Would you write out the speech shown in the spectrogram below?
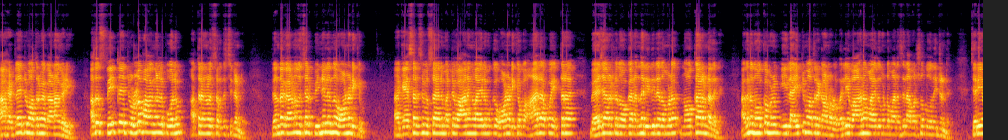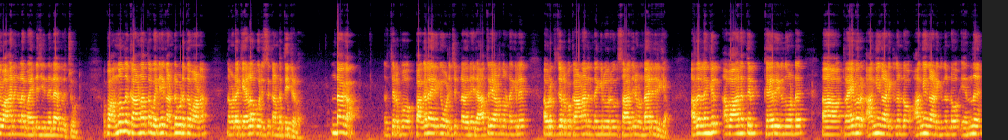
ആ ഹെഡ്ലൈറ്റ് മാത്രമേ കാണാൻ കഴിയൂ. അത് സ്ട്രീറ്റ് ലൈറ്റ് ഉള്ള ഭാഗങ്ങളിൽ പോലും അത്തരങ്ങൾ ശ്രദ്ധിച്ചിട്ടുണ്ട്. ഇതെന്താ കാരണം എന്ന് വെച്ചാൽ പിന്നിൽ നിന്ന് ഹോണടിക്കും കെ എസ് ആർ സി ബസ്സായാലും മറ്റു വാഹനങ്ങളായാലും ഒക്കെ ഹോണടിക്കുമ്പോൾ ആരാ അപ്പോൾ ഇത്ര ബേജാറിട്ട് നോക്കാൻ എന്ന രീതിയിൽ നമ്മൾ നോക്കാറുണ്ട് അങ്ങനെ നോക്കുമ്പോഴും ഈ ലൈറ്റ് മാത്രമേ കാണുള്ളൂ. വലിയ വാഹനമായതുകൊണ്ട് മനസ്സിൽ അമർഷം തോന്നിയിട്ടുണ്ട്. ചെറിയ വാഹനങ്ങളെ മൈൻഡ് ചെയ്യുന്നില്ല എന്ന് വെച്ചുകൊണ്ട്. അപ്പൊ അന്നൊന്നും കാണാത്ത വലിയ കണ്ടുപിടുത്തമാണ് നമ്മുടെ കേരള പോലീസ് കണ്ടെത്തിയിട്ടുള്ളത്. ഉണ്ടാകാം. ചിലപ്പോൾ പകലായിരിക്കും ഓടിച്ചിട്ടുണ്ടാവില്ല രാത്രിയാണെന്നുണ്ടെങ്കിൽ അവർക്ക് ചിലപ്പോൾ കാണാൻ എന്തെങ്കിലും ഒരു സാഹചര്യം ഉണ്ടായിരുന്നിരിക്കാം. അതല്ലെങ്കിൽ ആ വാഹനത്തിൽ കയറി ഇരുന്നുകൊണ്ട് ഡ്രൈവർ ആംഗ്യം കാണിക്കുന്നുണ്ടോ? ആംഗ്യം കാണിക്കുന്നുണ്ടോ എന്ന്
